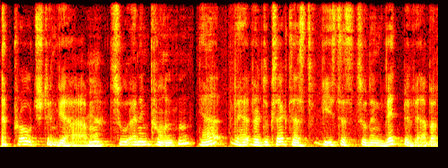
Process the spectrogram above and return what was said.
Approach, den wir haben ja. zu einem Kunden. Ja, weil, weil, du gesagt hast, wie ist das zu den Wettbewerbern?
